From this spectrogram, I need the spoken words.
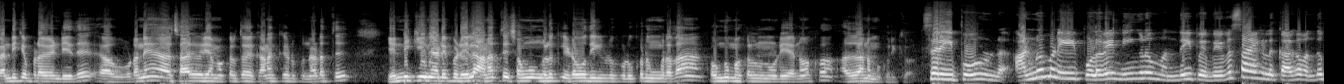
கண்டிக்கப்பட வேண்டியது. உடனே உடனே சாதிவாரியா மக்கள் தொகை கணக்கெடுப்பு நடத்து எண்ணிக்கையின் அடிப்படையில் அனைத்து சமூகங்களுக்கு இடஒதுக்கீடு கொடுக்கணுங்கிறதான் கொங்கு மக்களினுடைய நோக்கம். அதுதான் நம்ம குறிக்கோள். சரி இப்போ அன்புமணியை போலவே நீங்களும் வந்து இப்ப விவசாயிகளுக்காக வந்து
